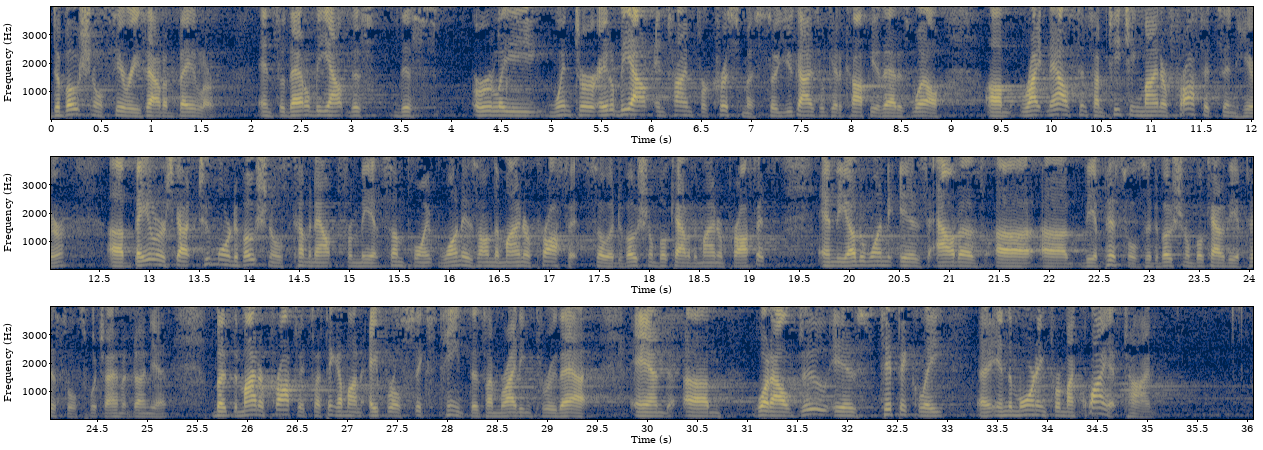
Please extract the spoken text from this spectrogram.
devotional series out of Baylor and so that'll be out this this early winter. It'll be out in time for Christmas, so you guys will get a copy of that as well. Um, right now, since I'm teaching minor prophets in here, uh, Baylor's got two more devotionals coming out from me at some point. One is on the minor prophets, so a devotional book out of the minor prophets, and the other one is out of uh, uh, the epistles, a devotional book out of the epistles, which I haven't done yet. But the minor prophets, I think I'm on April 16th as I'm writing through that, and um, what I'll do is typically uh, in the morning for my quiet time,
